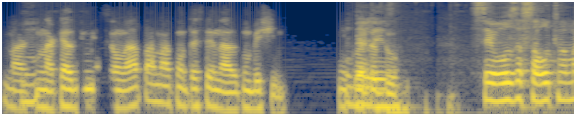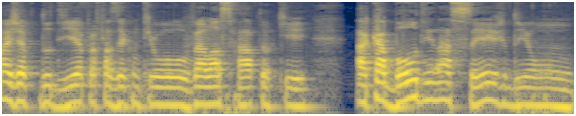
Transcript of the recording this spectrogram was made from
Na, hum. Naquela dimensão lá pra não acontecer nada com o bichinho. Beleza. Você usa essa última magia do dia para fazer com que o Velociraptor que acabou de nascer de um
